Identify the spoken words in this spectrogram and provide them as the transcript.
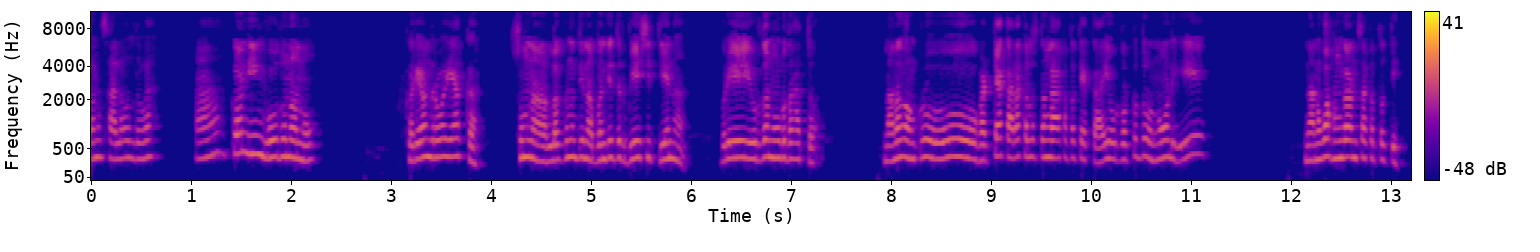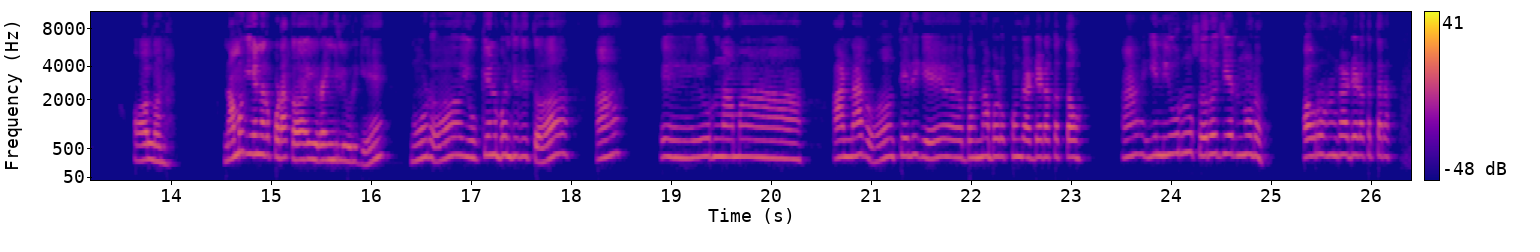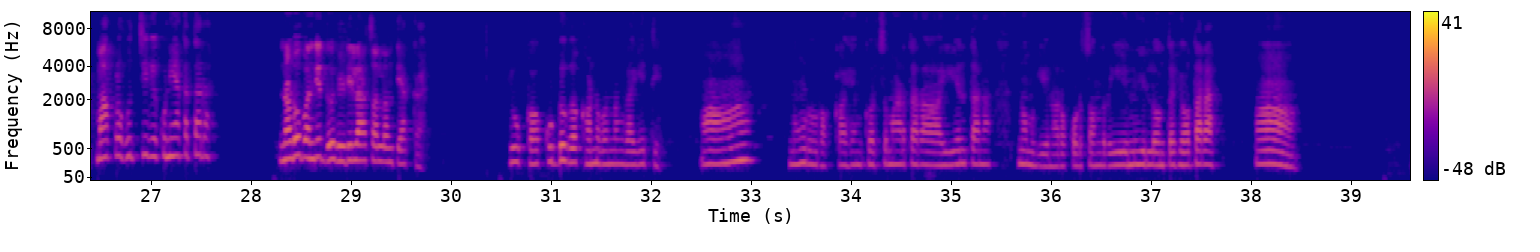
ಕಣ್ ಸಾಲ ಅಲ್ದವ ಆ, ಕಣ್ ಹಿಂಗೆ ಹೋದು ನಾನು. ಕರಿ ಯಾಕ? ಸುಮ್ಮನೆ ಲಗ್ನ ದಿನ ಬಂದಿದ್ರೆ ಬೇಸಿತ್ತೇನ ಬರೀ ಇವ್ರದ ನೋಡ್ದ ಆತು. ನನಗೆ ಅಂಕ್ರು ಹೊಟ್ಟೆ ಕಾರ ಕಲಿಸ್ದಂಗೆ ಆಕತ್ತತಿ ಅಕ್ಕ. ಇವ್ರ ದೊಡ್ಡದು ನೋಡಿ ನನಗೂ ಹಂಗ ಅನ್ಸಾಕತ್ತತಿ. ಅಲ್ಲನ, ನಮಗೆ ಏನಾರು ಕೊಡಕ ಇರಂಗಿಲ್ಲ ಇವ್ರಿಗೆ? ನೋಡು ಇವಕ್ಕೇನು ಬಂದಿದ್ದಿತ್ತು ಆ ಇವ್ರ ನಮ್ಮ ಅಣ್ಣಾರು ತೆಲಿಗೆ ಬಣ್ಣ ಬಡ್ಕೊಂಡು ಅಡ್ಡಾಡಕತ್ತಾವ ಆ ಇನ್ನು ಇವರು ಸರೋಜಿಯರ್ ನೋಡು, ಅವರು ಹಂಗ ಅಡ್ಡಾಡಕತ್ತಾರ ಮಕ್ಕಳು ಹುಚ್ಚಿಗೆ ಕುಣಿಯಾಕತ್ತಾರ. ನಡು ಬಂದಿದ್ದು ಹಿಡಿಲಾಸಲ್ಲ ಅಂತ ಯಾಕ ಇವಕ್ಕ ಕುಡ್ಡುಗ ಬಂದಂಗ ಬಂದಂಗಾಗೈತಿ. ಆ, ನೋಡು ರೊಕ್ಕ ಹೆಂಗೆ ಖರ್ಚು ಮಾಡ್ತಾರ ಏನ್ತಾನ ನಮ್ಗೆ ಏನಾರ ಕೊಡ್ಸಂದ್ರೆ ಏನು ಇಲ್ಲ ಅಂತ ಹೇಳ್ತಾರ. ಹಾ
